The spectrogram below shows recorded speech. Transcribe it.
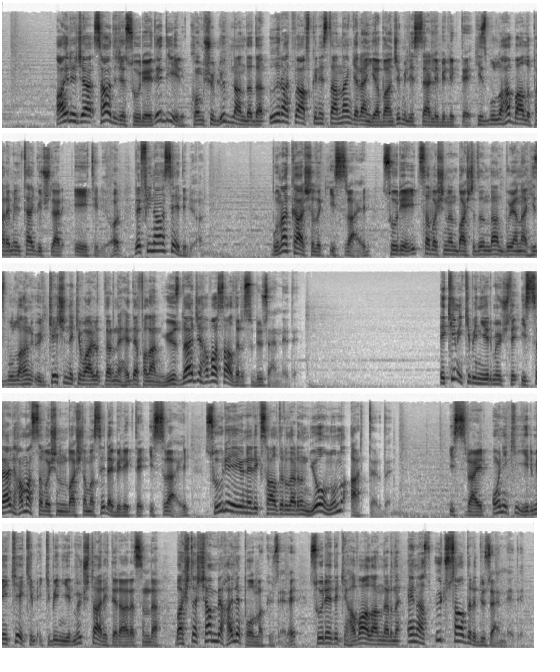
Ayrıca sadece Suriye'de değil, komşu Lübnan'da da Irak ve Afganistan'dan gelen yabancı milislerle birlikte Hizbullah'a bağlı paramiliter güçler eğitiliyor ve finanse ediliyor. Buna karşılık İsrail, Suriye İç Savaşı'nın başladığından bu yana Hizbullah'ın ülke içindeki varlıklarını hedef alan yüzlerce hava saldırısı düzenledi. Ekim 2023'te İsrail-Hamas savaşının başlamasıyla birlikte İsrail, Suriye'ye yönelik saldırılarının yoğunluğunu arttırdı. İsrail 12-22 Ekim 2023 tarihleri arasında başta Şam ve Halep olmak üzere Suriye'deki hava alanlarına en az 3 saldırı düzenledi.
